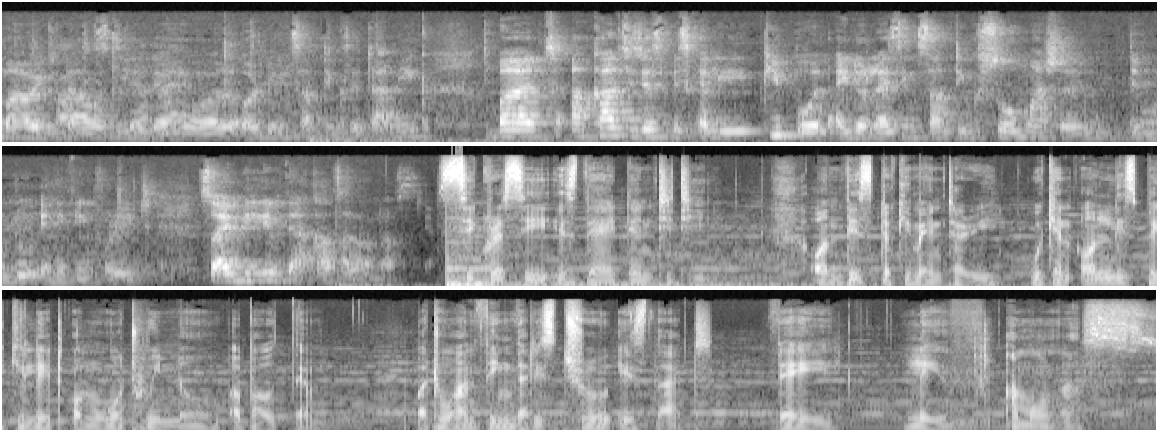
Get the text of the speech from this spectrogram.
bowing down to the still devil or doing something satanic. But a cult is just basically people idolizing something so much that they will do anything for it. So I believe there are cults around us. Secrecy is their identity. On this documentary, we can only speculate on what we know about them. But one thing that is true is that they live among us.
